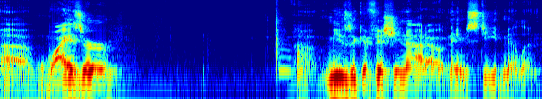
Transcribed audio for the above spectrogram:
uh, wiser uh, music aficionado named Steve Millen,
